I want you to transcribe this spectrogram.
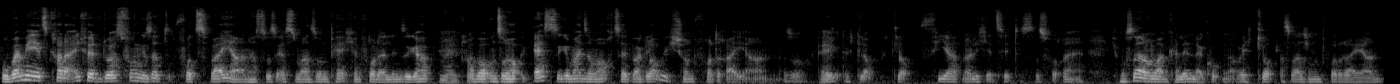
Wobei mir jetzt gerade einfällt, du hast vorhin gesagt, vor zwei Jahren hast du das erste Mal so ein Pärchen vor der Linse gehabt. Ja, aber unsere erste gemeinsame Hochzeit war, glaube ich, schon vor drei Jahren. Also Echt? ich glaube, ich glaube, Fia hat neulich erzählt, dass das vor drei Jahren. Ich muss da noch mal im Kalender gucken, aber ich glaube, das war schon vor drei Jahren.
